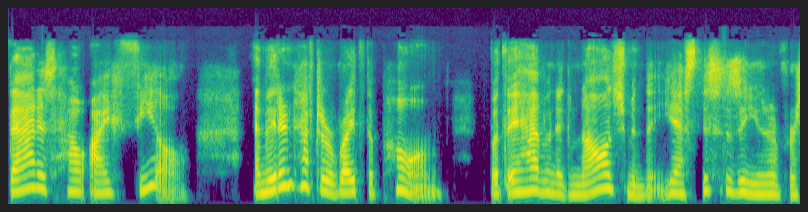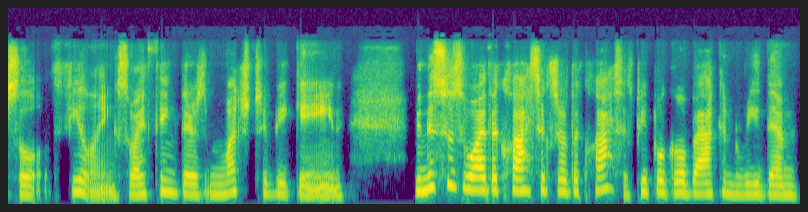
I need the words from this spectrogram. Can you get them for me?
that is how I feel. And they didn't have to write the poem but they have an acknowledgement that yes this is a universal feeling. So i think there's much to be gained. I mean this is why the classics are the classics. People go back and read them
